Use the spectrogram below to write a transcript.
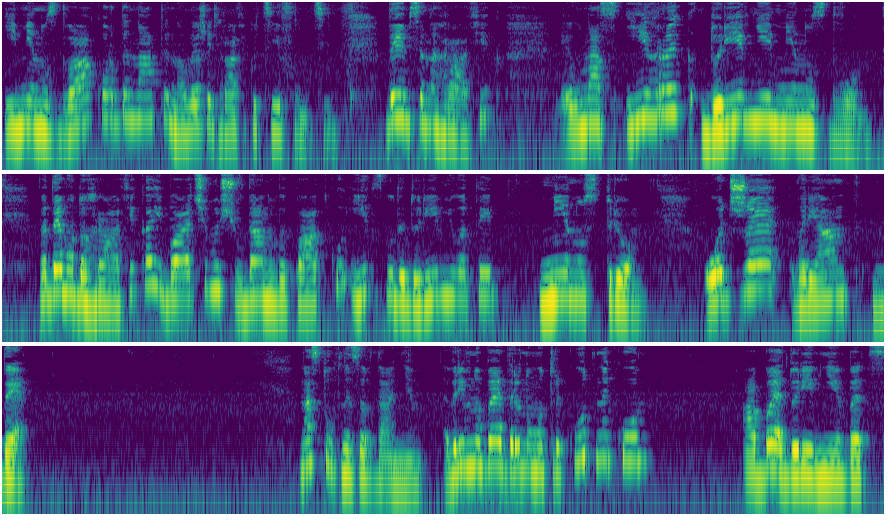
і мінус 2 координати належать графіку цієї функції. Дивимося на графік. У нас y дорівнює мінус 2. Ведемо до графіка і бачимо, що в даному випадку х буде дорівнювати мінус 3. Отже, варіант D. Наступне завдання. В рівнобедреному трикутнику АБ дорівнює БЦ.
